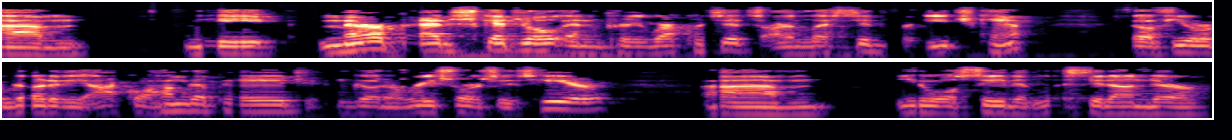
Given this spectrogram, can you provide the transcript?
Um, the merit badge schedule and prerequisites are listed for each camp. So if you were to go to the Aquehonga page and go to resources here, um, you will see that listed under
